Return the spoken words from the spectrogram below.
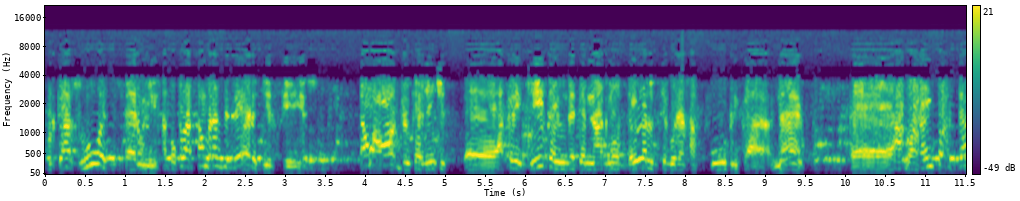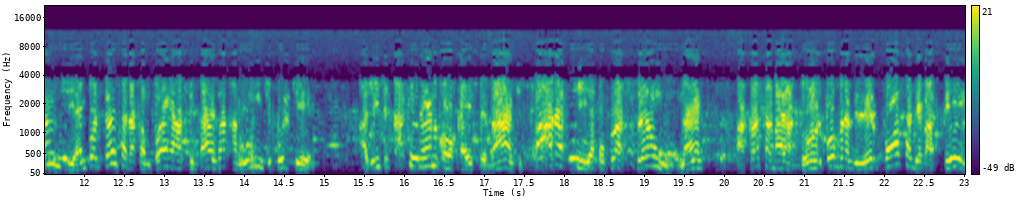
porque as ruas disseram isso, a população brasileira disse isso. Então, é óbvio que a gente é, acredita em um determinado modelo de segurança pública, né? É, agora, é importante, a importância da campanha ela se dá exatamente porque a gente está querendo colocar esse debate para que a população, né, a classe trabalhadora, o povo brasileiro possa debater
